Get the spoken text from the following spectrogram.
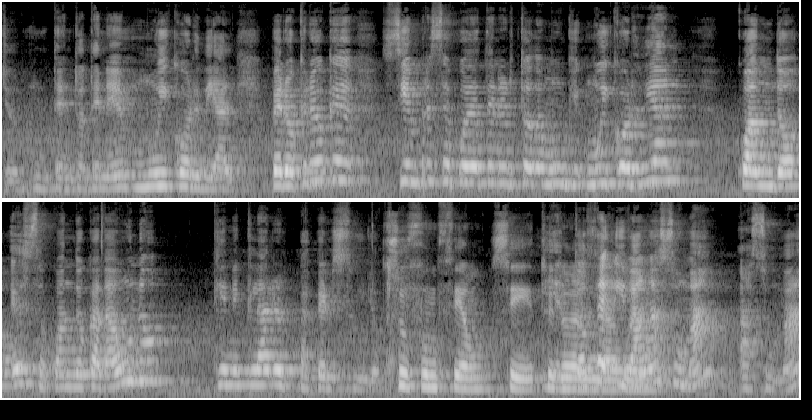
Yo intento tener muy cordial. Pero creo que siempre se puede tener todo muy, muy cordial cuando eso, cuando cada uno tiene claro el papel suyo. Su función, sí. Estoy y entonces, y van a sumar, a sumar,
